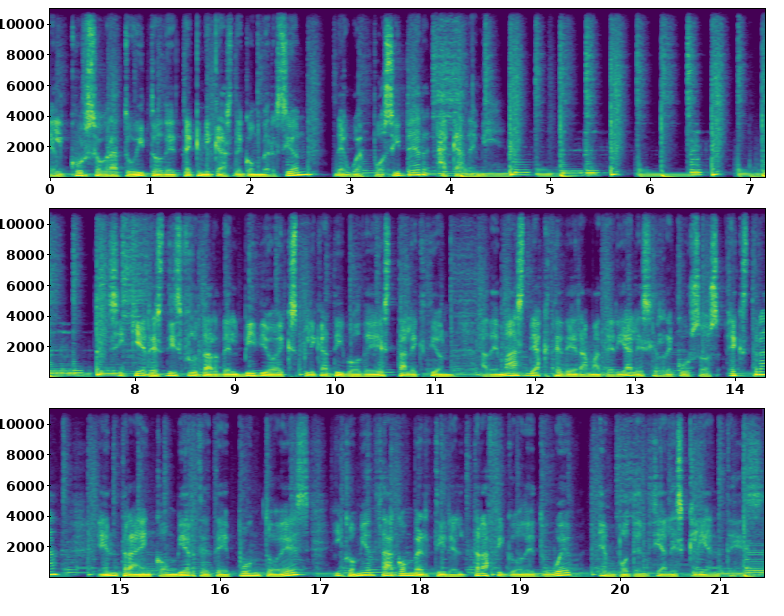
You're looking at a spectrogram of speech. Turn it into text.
el curso gratuito de técnicas de conversión de Webpositor Academy. Si quieres disfrutar del vídeo explicativo de esta lección, además de acceder a materiales y recursos extra, entra en conviértete.es y comienza a convertir el tráfico de tu web en potenciales clientes.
